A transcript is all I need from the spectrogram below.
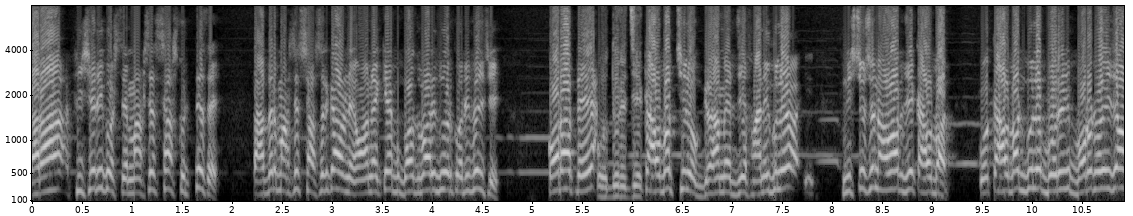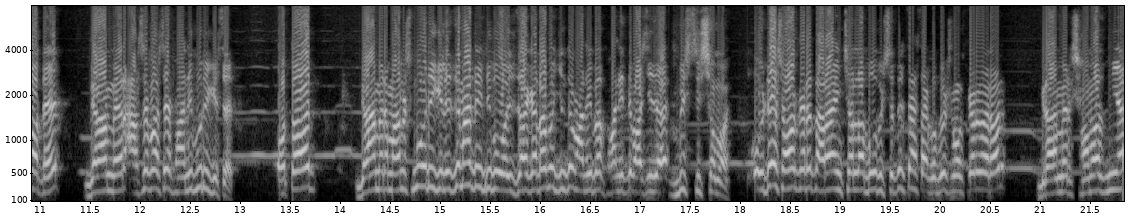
যারা ফিশারি করছে, মাছের চাষ করতেছে তাদের মাছের চাষের কারণে অনেকে গদবাড়ি দুয়ার করে ফেলছে। করাতে ওদের যে কালবাট ছিল গ্রামের যে পানিগুলো নিষ্কাশন হওয়ার যে কালবাট ওই কালবাটগুলো বড় হয়ে যাওয়াতে গ্রামের আশেপাশে পানি পুরি গেছে। অর্থাৎ গ্রামের মানুষ মরে গেলে যে মাটি দিব ওই জায়গাটা পর্যন্ত পানি বা পানিতে ভাসি যায় বৃষ্টির সময়। ওইটা সহকারে তারা ইনশাল্লাহ ভবিষ্যতে চেষ্টা করবে সংস্কার করার। গ্রামের সমাজ নিয়ে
